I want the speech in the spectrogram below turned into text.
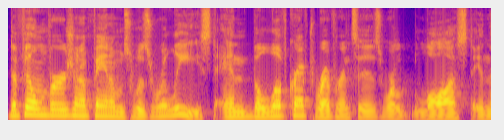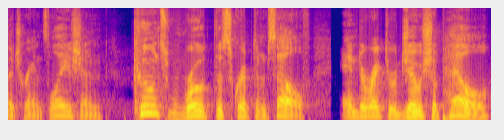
the film version of Phantoms was released, and the Lovecraft references were lost in the translation. Koontz wrote the script himself, and director Joe Chappelle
